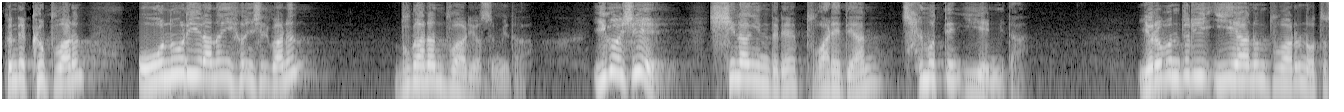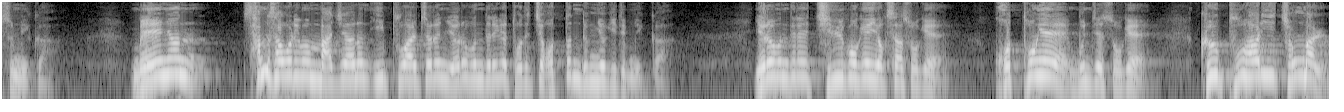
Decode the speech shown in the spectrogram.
그런데 그 부활은 오늘이라는 현실과는 무관한 부활이었습니다. 이것이 신앙인들의 부활에 대한 잘못된 이해입니다. 여러분들이 이해하는 부활은 어떻습니까? 매년 3, 4월이면 맞이하는 이 부활절은 여러분들에게 도대체 어떤 능력이 됩니까? 여러분들의 질곡의 역사 속에 고통의 문제 속에 그 부활이 정말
